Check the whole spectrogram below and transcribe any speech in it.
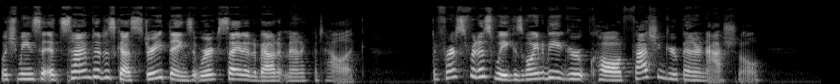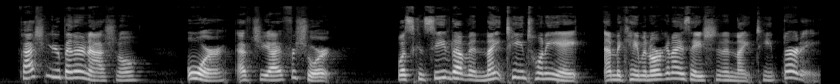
which means that it's time to discuss three things that we're excited about at Manic Metallic. The first for this week is going to be a group called Fashion Group International. Fashion Group International, or FGI for short, was conceived of in 1928 and became an organization in 1930.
